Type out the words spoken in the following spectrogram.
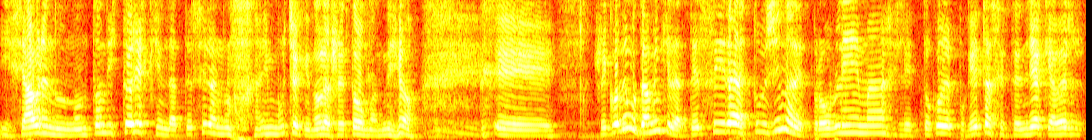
y se abren un montón de historias que en la tercera no hay muchas que no las retoman, digo. Eh, recordemos también que la tercera estuvo llena de problemas, le tocó, porque esta se tendría que haber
